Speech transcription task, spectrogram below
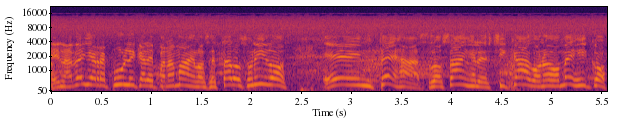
en la bella República de Panamá, en los Estados Unidos, en Texas, Los Ángeles, Chicago, Nuevo México,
